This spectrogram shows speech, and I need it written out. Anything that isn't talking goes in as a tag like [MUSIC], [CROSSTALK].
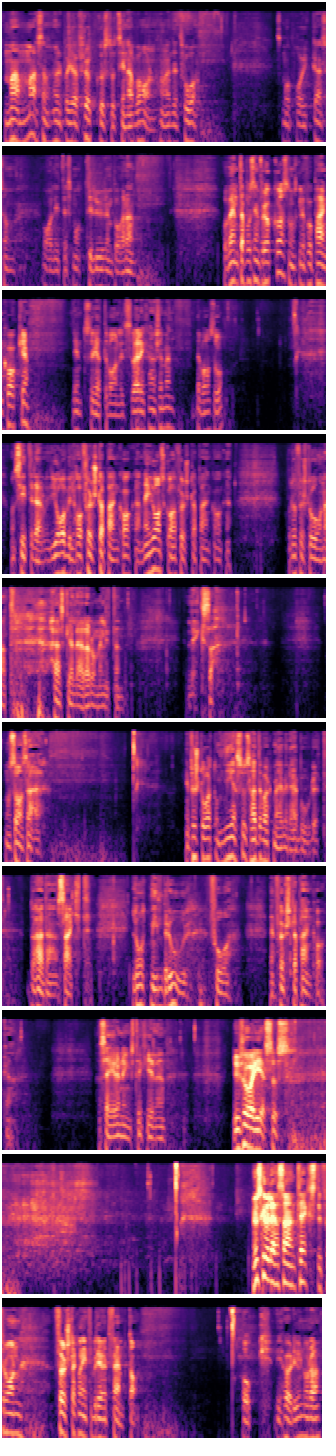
mamma som höll på att göra frukost åt sina barn. Hon hade två små pojkar som var lite smått i luven på varandra. Och väntade på sin frukost, de skulle få pannkakor. Det är inte så jättevanligt i Sverige kanske, men det var så. Hon sitter där och jag vill ha första pannkakan. Nej, jag ska ha första pannkakan. Och då förstår hon att här ska jag lära dem en liten läxa. Hon sa så här. Ni förstår att om Jesus hade varit med vid det här bordet, då hade han sagt, låt min bror få den första pannkakan. Då säger den yngste killen, du får vara Jesus. Nu ska vi läsa en text ifrån första Korinthierbrevet 15. Och vi hörde ju några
